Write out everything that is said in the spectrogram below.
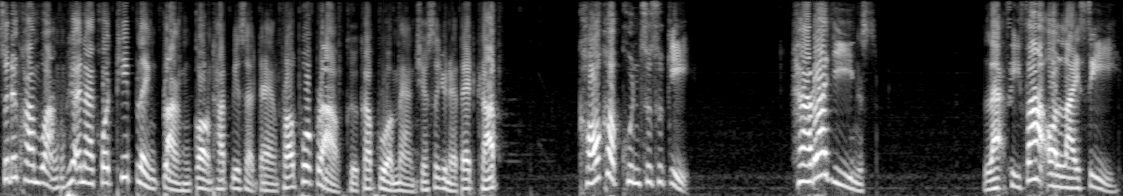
ส่วนด้วยความหวังเพื่ออนาคตที่เปล่งปลั่งของกองทัพปีศาจแดงเพราะพวกเราคือครอบครัวแมนเชสเตอร์ยูไนเต็ดครับ ขอขอบคุณซูซูกิฮาร่ายีนส์และฟีฟ่าออนไลน์4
